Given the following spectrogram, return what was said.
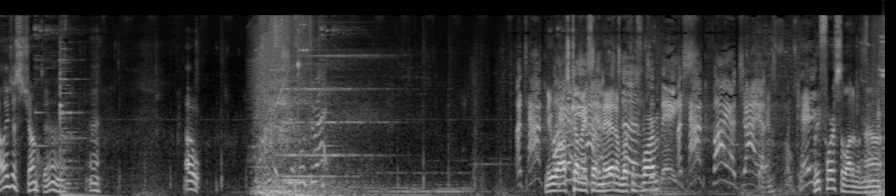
Kali just jumped in. Eh. Oh, I'm triple threat. Attack Nu Wa's coming from mid. I'm looking for him. Attack fire giants. Okay. we forced a lot of them out.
